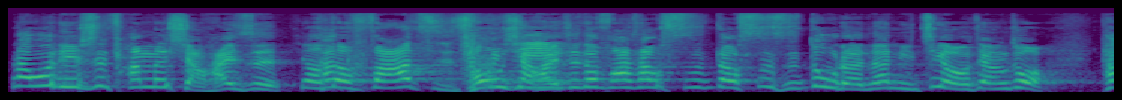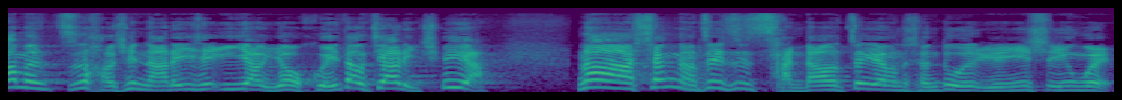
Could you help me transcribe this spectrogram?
那问题是他们小孩子要到发紫从，小孩子都发烧四到四十度了，那你叫我这样做，他们只好去拿了一些医药以后回到家里去呀、啊。那香港这次惨到这样的程度的原因，是因为。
